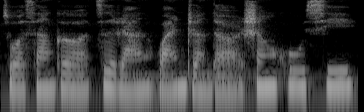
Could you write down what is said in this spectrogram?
做三个自然完整的深呼吸。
